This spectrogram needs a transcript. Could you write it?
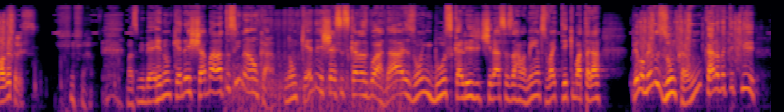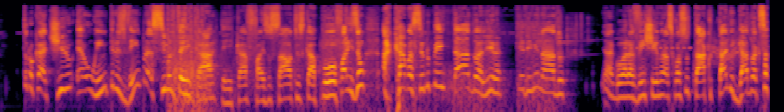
9 a 3 Mas o MBR não quer deixar barato assim, não, cara. Não quer deixar esses caras guardados, vão em busca ali de tirar esses armamentos, vai ter que batalhar pelo menos um, cara. Um cara vai ter que trocar tiro, é o Intres, vem pra cima do TRK. TRK faz o salto, escapou. Farizão acaba sendo beitado ali, né? Eliminado. E agora vem chegando nas costas do taco, tá ligado o Axa.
